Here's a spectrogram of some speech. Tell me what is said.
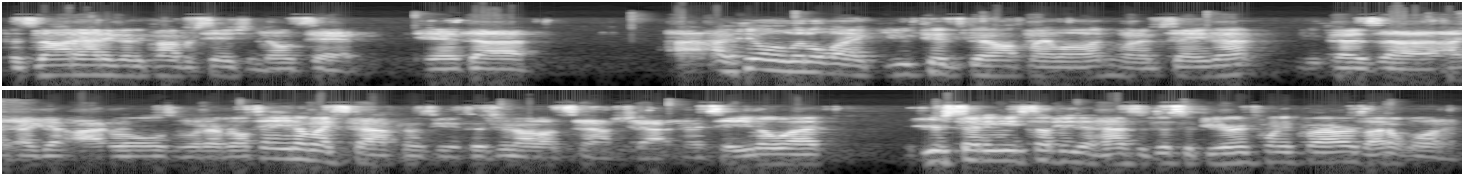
If it's not adding to the conversation, don't say it. And uh, I feel a little like you kids get off my lawn when I'm saying that because uh, I, I, get eye rolls and whatever. I'll say, you know, my staff comes to me because you're not on Snapchat. And I say, you know what? If you're sending me something that has to disappear in 24 hours, I don't want it.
